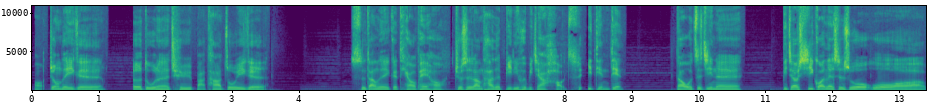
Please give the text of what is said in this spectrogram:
哦，这种的一个额度呢，去把它做一个适当的一个调配哈，就是让它的比例会比较好吃一点点。那我自己呢，比较习惯的是说，我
